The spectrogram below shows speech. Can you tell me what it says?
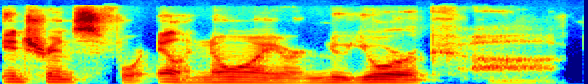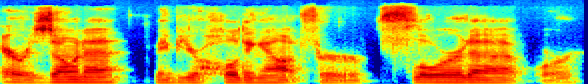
entrants for Illinois or New York, Arizona, maybe you're holding out for Florida or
